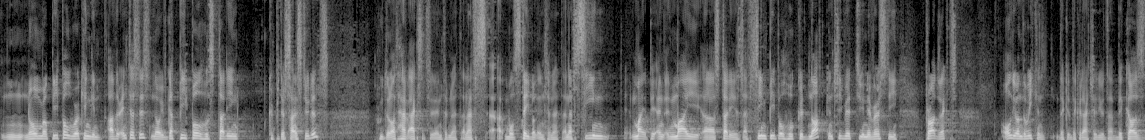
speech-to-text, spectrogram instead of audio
normal people working in other industries. No, you've got people who are studying computer science students who do not have access to the internet and have uh, well stable internet. And I've seen in my in my uh, studies, I've seen people who could not contribute to university projects only on the weekend they could, they could actually do that because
